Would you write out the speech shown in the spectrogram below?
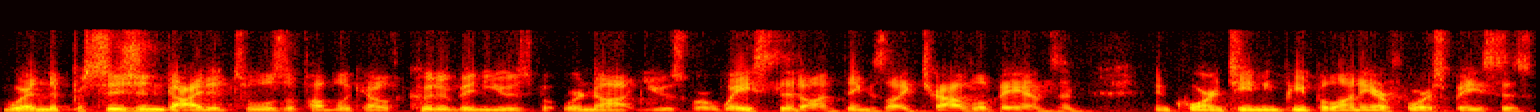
when the precision guided tools of public health could have been used but were not used, were wasted on things like travel bans and, and quarantining people on Air Force bases.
